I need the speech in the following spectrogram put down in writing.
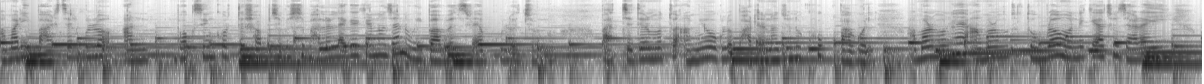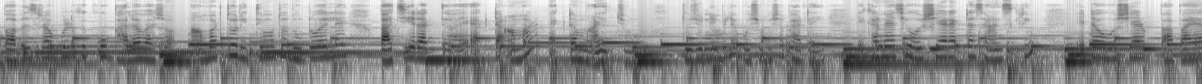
আমার এই পার্সেলগুলো আনবক্সিং করতে সবচেয়ে বেশি ভালো লাগে কেন জানো? ওই বাবলস র্যাপগুলোর জন্য। বাচ্চাদের মতো আমিও ওগুলো ফাটানোর জন্য খুব পাগল। আমার মনে হয় আমার মতো তোমরাও অনেকে আছো যারা এই বাবলস র্যাপগুলোকে খুব ভালোবাসো। আমার তো রীতিমতো দুটো এলে বাঁচিয়ে রাখতে হয়, একটা আমার, একটা মায়ের জন্য। দুজনে মিলে বসে বসে ফাটাই। এখানে আছে ওশিয়ার একটা সানস্ক্রিন এটা ওশিয়ার পাপায়া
